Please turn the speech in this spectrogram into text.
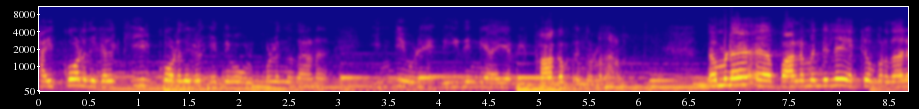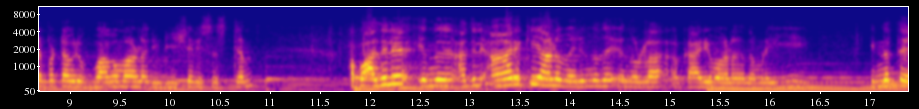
ഹൈക്കോടതികൾ കീഴ്ക്കോടതികൾ എന്നിവ ഉൾക്കൊള്ളുന്നതാണ് ഇന്ത്യയുടെ നീതിന്യായ വിഭാഗം എന്നുള്ളതാണ്. നമ്മുടെ പാർലമെന്റിലെ ഏറ്റവും പ്രധാനപ്പെട്ട ഒരു വിഭാഗമാണ് ജുഡീഷ്യറി സിസ്റ്റം. അപ്പോൾ അതിൽ ഇന്ന് അതിൽ ആരൊക്കെയാണ് വരുന്നത് എന്നുള്ള കാര്യമാണ് നമ്മൾ ഈ ഇന്നത്തെ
